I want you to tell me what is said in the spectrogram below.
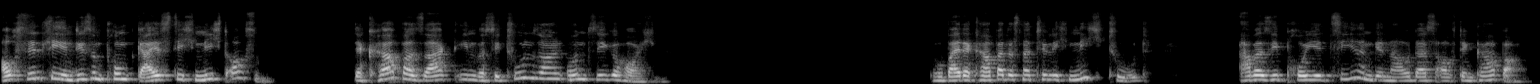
Auch sind sie in diesem Punkt geistig nicht offen. Der Körper sagt ihnen, was sie tun sollen und sie gehorchen. Wobei der Körper das natürlich nicht tut, aber sie projizieren genau das auf den Körper,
